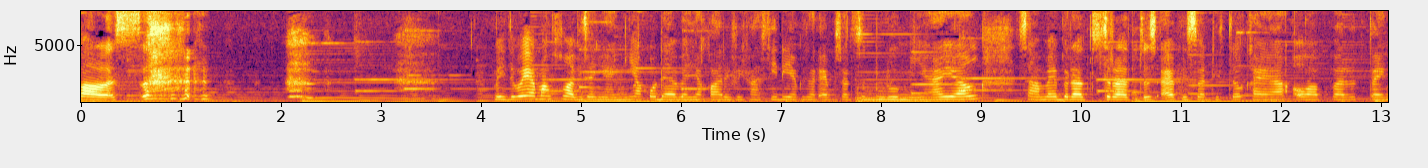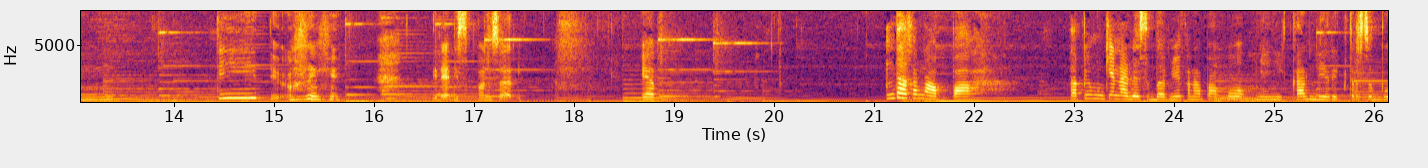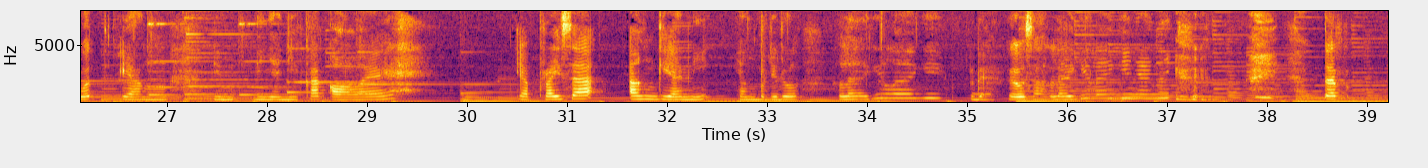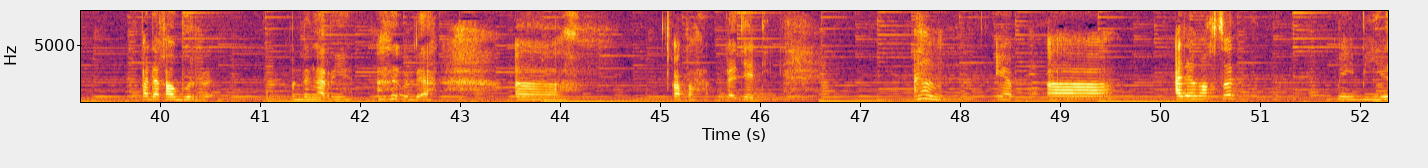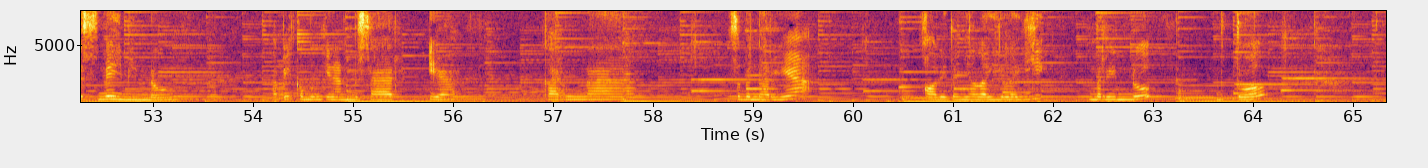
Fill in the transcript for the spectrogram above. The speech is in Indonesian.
fals. By the way emang aku gak bisa nyanyi. Aku udah banyak klarifikasi di episode-episode sebelumnya Yang sampai beratus-ratus episode itu kayak overthink Tit Tidak disponsori. Yap. Entah kenapa Tapi mungkin ada sebabnya kenapa aku menyanyikan lirik tersebut Yang dinyanyikan oleh Ya Praisa Anggiani Yang berjudul lagi-lagi udah gak usah lagi-lagi nyanyi. Ter pada kabur pendengarnya. Udah uh, apa nggak jadi. Yep uh, ada maksud? Maybe yes maybe no. Tapi kemungkinan besar ya karena sebenarnya kalau ditanya lagi-lagi merindu betul.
